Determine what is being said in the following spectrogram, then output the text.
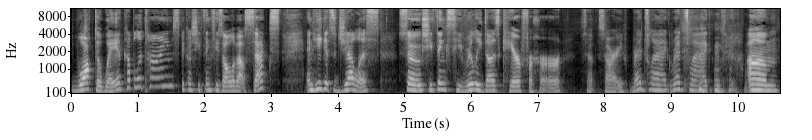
walked away a couple of times because she thinks he's all about sex and he gets jealous. So she thinks he really does care for her. So sorry, red flag, red flag. um,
